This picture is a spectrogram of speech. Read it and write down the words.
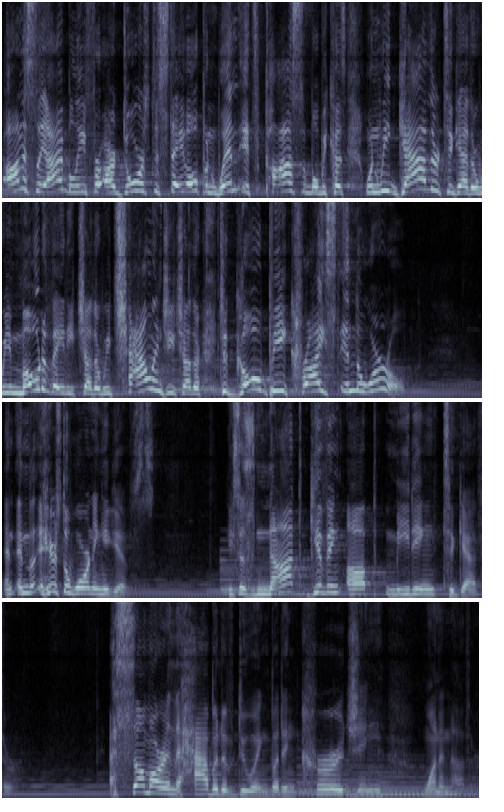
honestly, I believe, for our doors to stay open when it's possible because when we gather together, we motivate each other, we challenge each other to go be Christ in the world. And, and here's the warning he gives He says, not giving up meeting together, as some are in the habit of doing, but encouraging one another.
